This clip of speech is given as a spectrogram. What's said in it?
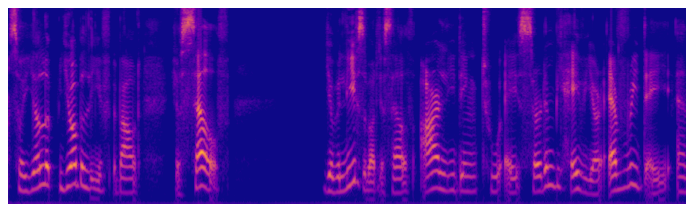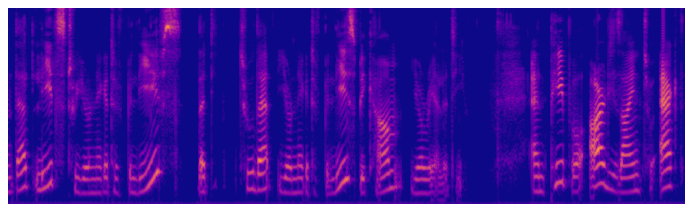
So, your, your belief about yourself your beliefs about yourself are leading to a certain behavior every day and that leads to your negative beliefs that to that your negative beliefs become your reality and people are designed to act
